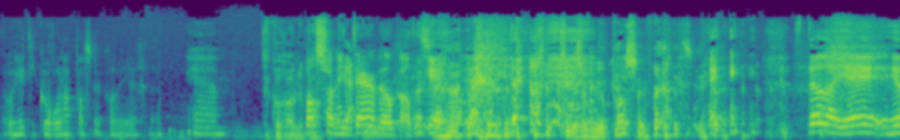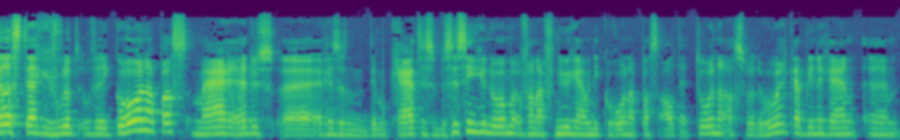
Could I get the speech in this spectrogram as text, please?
hoe heet die coronapas nu alweer? Ja... De coronapas. Pas sanitair ja. wil ik altijd okay. zeggen. Ging dus ook niet op plassen. Stel dat jij heel sterk gevoel hebt over die coronapas, maar hè, dus, uh, er is een democratische beslissing genomen. Vanaf nu gaan we die coronapas altijd tonen als we de horeca binnengaan. Um,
